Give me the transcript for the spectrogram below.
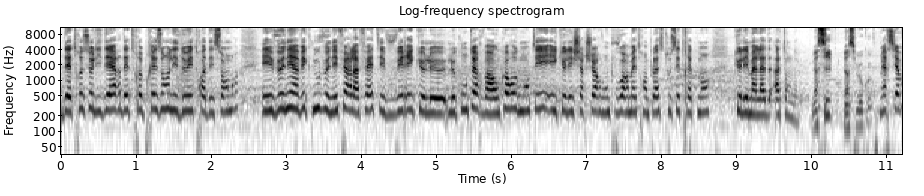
d'être solidaires, d'être présents les 2 et 3 décembre. Et venez avec nous, venez faire la fête et vous verrez que le, le, compteur va encore augmenter et que les chercheurs vont pouvoir mettre en place tous ces traitements que les malades attendent. Merci, merci beaucoup. Merci à vous.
